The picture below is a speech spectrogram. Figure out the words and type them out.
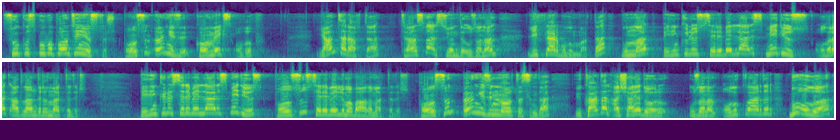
sulcus bubopontineus'tur. Ponsun ön yüzü konveks olup yan tarafta transvers yönde uzanan lifler bulunmakta. Bunlar pedunculus cerebellaris medius olarak adlandırılmaktadır. Pedunculus cerebellaris medius ponsu cerebelluma bağlamaktadır. Ponsun ön yüzünün ortasında yukarıdan aşağıya doğru uzanan oluk vardır. Bu oluğa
